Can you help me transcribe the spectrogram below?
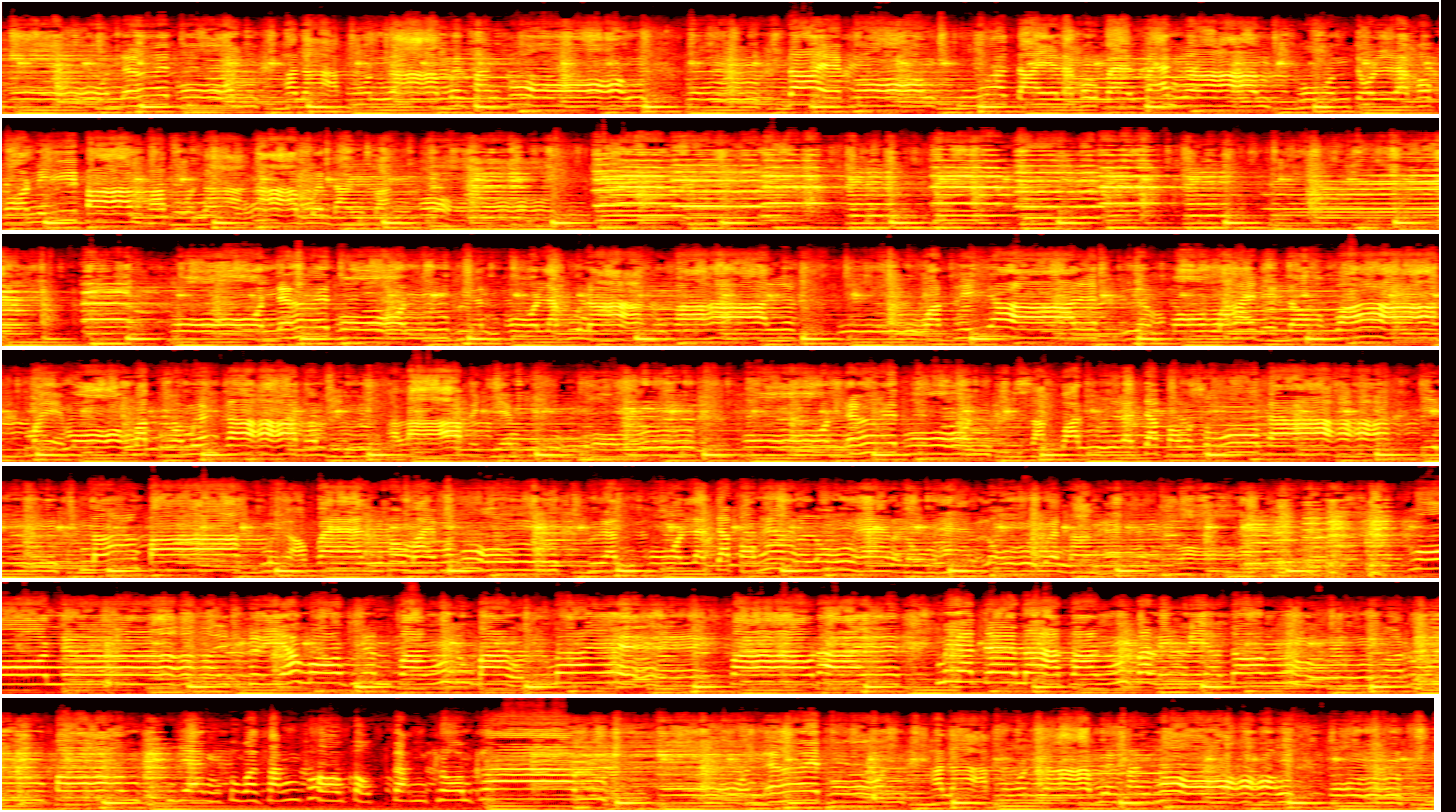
โคนเนยโคนพนาโคนงามเป็นสังทองคงได้ครองหัวใจและของแฟนแฟนงามโคนจนและเขาขอหนี้ตามถ้าโคนหน้างามเหมือนดังสังทอง ยโทนเพื่อนโทนและผู้นาสงสารปวดทยานเอื้อมฟองไม้เด็กดอกว่า ไม่มองว่าตัวเหมือนกาทำบินทลาไปเคียงคู่หงส์โทนเอ้ยโทนสักวันและจะต้องโศกา กินน้ำตาเมื่อแฟนเข้าไม่พงเพื่อนโทนและจะต้องแห้งลงแห้งลงแห้งลงเหมื่อนน้ำแห้งคลอ งโคนเอยเลี้ยงมองเพื่อนฟังดูบ้างหรือไม่เปล่าได้เมื่อเจอหน้าฟังตะลิงเลียวดองรุมปอง แย่งตัวสังทองตบกันโครมคราม นเอ้ยโพนพนาโพนงามเหมือนสังทองคง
